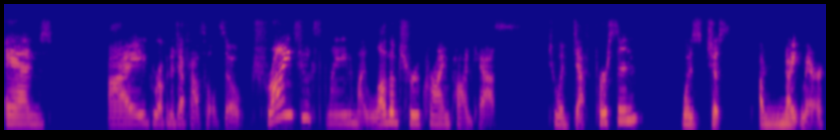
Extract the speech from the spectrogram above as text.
And I grew up in a deaf household, so trying to explain my love of true crime podcasts to a deaf person was just a nightmare.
